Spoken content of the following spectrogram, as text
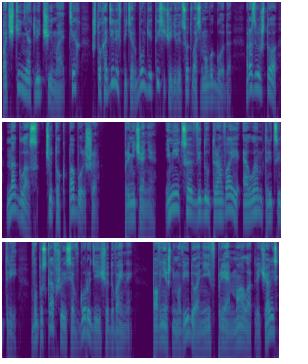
почти неотличимы от тех, что ходили в Петербурге 1908 года, разве что на глаз чуток побольше. Примечание. Имеется в виду трамваи ЛМ-33, выпускавшиеся в городе еще до войны. По внешнему виду они и впрямь мало отличались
